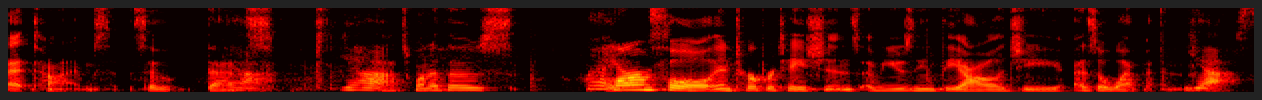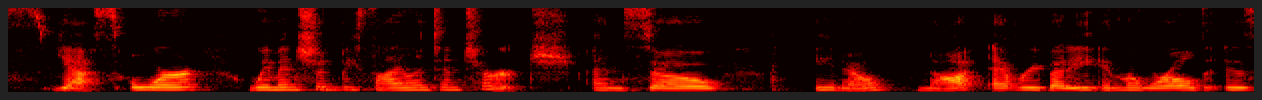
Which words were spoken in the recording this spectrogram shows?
at times. So that's Yeah. that's one of those Right. harmful interpretations of using theology as a weapon. Yes, yes. Or women should be silent in church. And so, you know, not everybody in the world is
